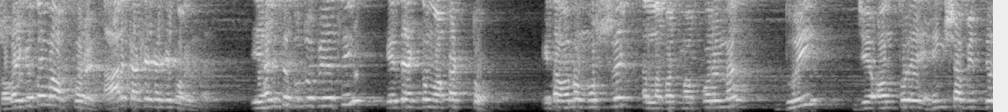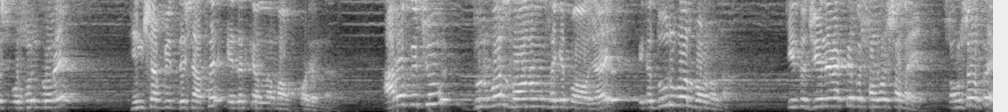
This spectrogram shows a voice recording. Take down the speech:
সবাইকে তো মাফ করেন, আর কাকে কাকে করেন না। এই হাদিসে দুটো পেয়েছি এটা একদম অকাট্য। এটা হলো মুশরিক, আল্লাহ পাক মাফ করেন না। দুই, যে অন্তরে হিংসা বিদ্বেষ পোষণ করে, হিংসা বিদ্বেষ আছে, এদেরকে আল্লাহ মাফ করেন না। আরও কিছু দুর্বল বর্ণনা থেকে পাওয়া যায়, এটা দুর্বল বর্ণনা। কিন্তু জেনে রাখতে তো সমস্যা নাই। সমস্যা আছে?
